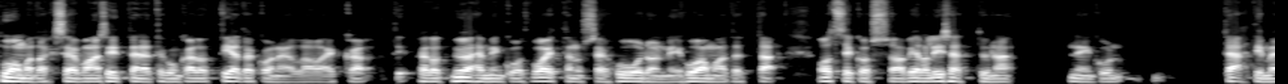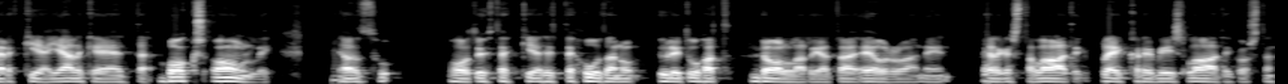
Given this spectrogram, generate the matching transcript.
huomatakseen vaan sitten, että kun katsot tietokoneella, vaikka katsot myöhemmin, kun olet voittanut sen huudon, niin huomaat, että otsikossa on vielä lisättynä niin kuin tähtimerkkien jälkeen, että box only, ja oot, yhtäkkiä sitten huutanut yli tuhat dollaria tai euroa niin pelkästä laati, Pleikkari 5 laatikosta.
